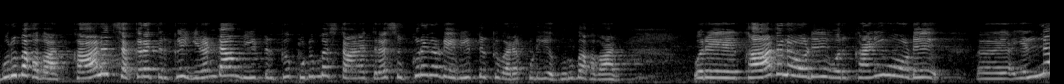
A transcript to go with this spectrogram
குரு பகவான் கால சக்கரத்திற்கு இரண்டாம் வீட்டிற்கு குடும்பஸ்தானத்துல சுக்கிரனுடைய வீட்டிற்கு வரக்கூடிய குரு பகவான். ஒரு காதலோடு ஒரு கனிவோடு எல்லா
